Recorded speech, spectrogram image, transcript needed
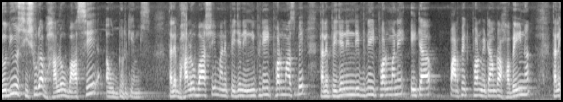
যদিও শিশুরা ভালোবাসে আউটডোর গেমস তাহলে ভালোবাসে মানে প্রেজেন্ট ইনডিফিনাইট ফর্ম আসবে। তাহলে প্রেজেন্ট ইনডিফিনাইট ফর্ম মানে এইটা পারফেক্ট ফর্ম এটা আমরা হবেই না। তাহলে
